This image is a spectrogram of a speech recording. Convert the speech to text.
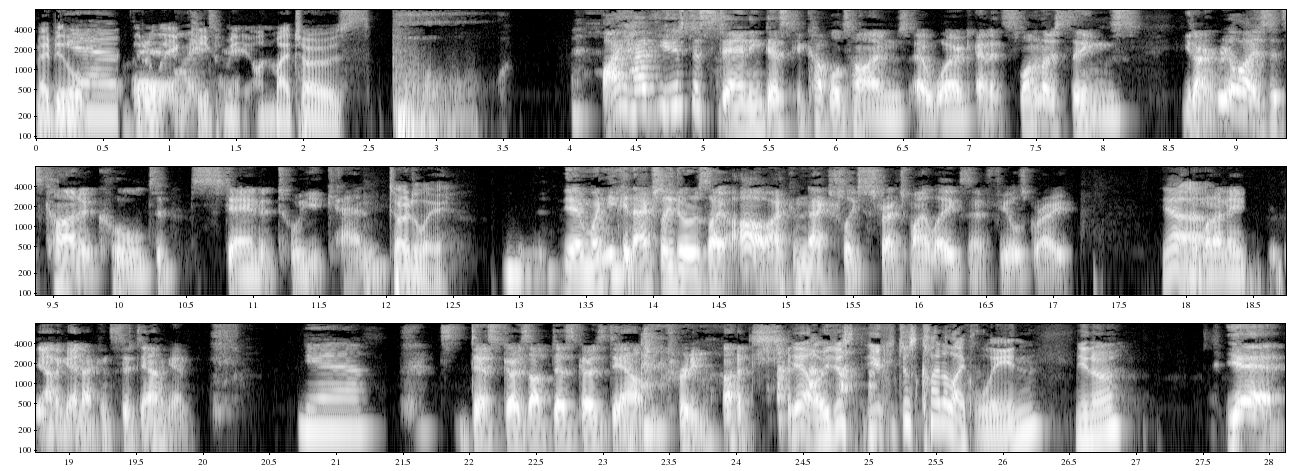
maybe it'll Yeah, literally very keep me on my toes. I have used a standing desk a couple of times at work, and it's one of those things you don't realize it's kind of cool to stand until you can. Totally. Yeah, and when you can actually do it, it's like, oh, I can actually stretch my legs and it feels great. Yeah. And then when I need to sit down again, I can sit down again. Yeah. Desk goes up, desk goes down, pretty much. Yeah, or you just you can just kind of like lean, you know? Yeah,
